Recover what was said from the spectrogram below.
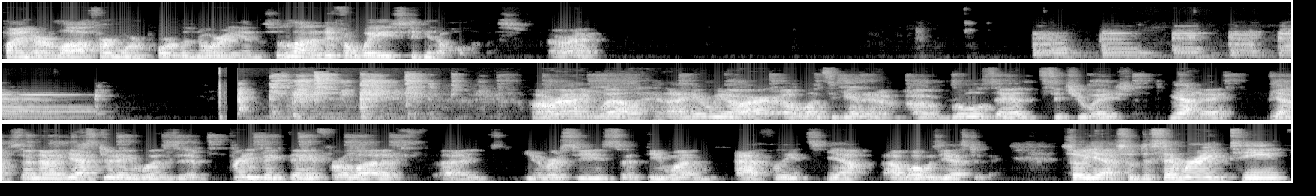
find our law firm. We're in Portland, Oregon. So a lot of different ways to get a hold of us. All right. All right. Well, uh, here we are uh, once again in a, a, rules ed situation. Yeah. Okay. Yeah. So now, yesterday was a pretty big day for a lot of uh, universities, uh, D1 athletes. Yeah. Uh, what was yesterday? So yeah, so December 18th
